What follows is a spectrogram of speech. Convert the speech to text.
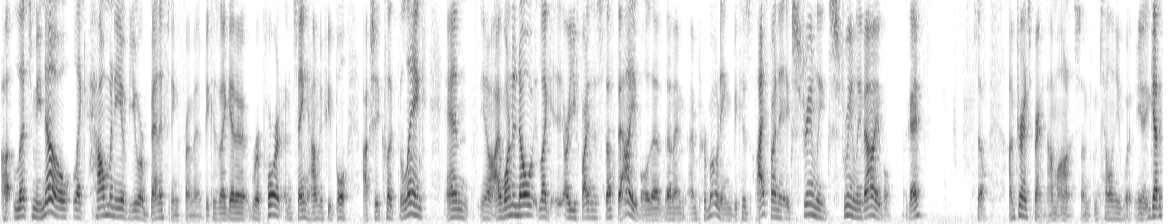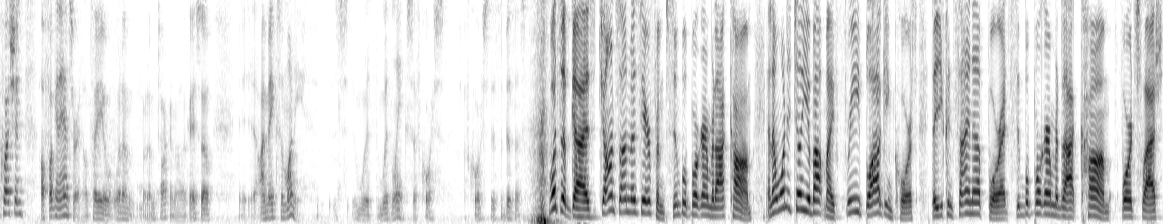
uh, lets me know like how many of you are benefiting from it because I get a report and saying how many people actually click the link and you know I want to know like are you finding this stuff valuable that, that I'm, I'm promoting because I find it extremely extremely valuable okay so I'm transparent. I'm honest. I'm, I'm telling you what you, know, you got a question. I'll fucking answer it. I'll tell you what I'm what I'm talking about. Okay, so I make some money with with links, of course. Of course, this is business. What's up, guys? John Sonmez here from SimpleProgrammer.com, and I want to tell you about my free blogging course that you can sign up for at SimpleProgrammer.com forward slash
